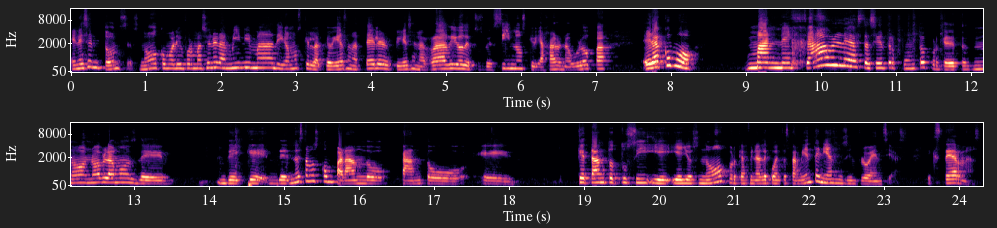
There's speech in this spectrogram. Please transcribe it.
en ese entonces, ¿no? Como la información era mínima, digamos que la que veías en la tele, lo que veías en la radio, de tus vecinos que viajaron a Europa, era como manejable hasta cierto punto, porque no, no hablamos de, que no estamos comparando tanto eh, que tanto tú sí y, ellos no, porque al final de cuentas también tenían sus influencias externas.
